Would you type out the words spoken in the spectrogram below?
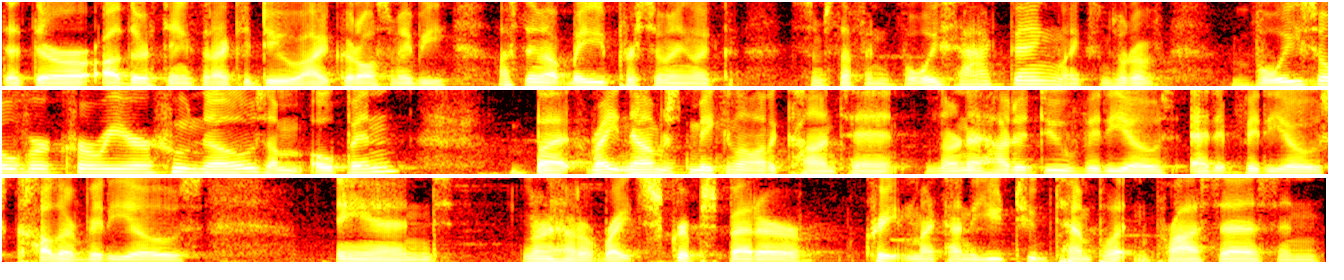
that there are other things that I could do. I could also maybe I was thinking about maybe pursuing like some stuff in voice acting, like some sort of voiceover career. Who knows? I'm open. But right now I'm just making a lot of content, learning how to do videos, edit videos, color videos, and learning how to write scripts better, creating my kind of YouTube template and process and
